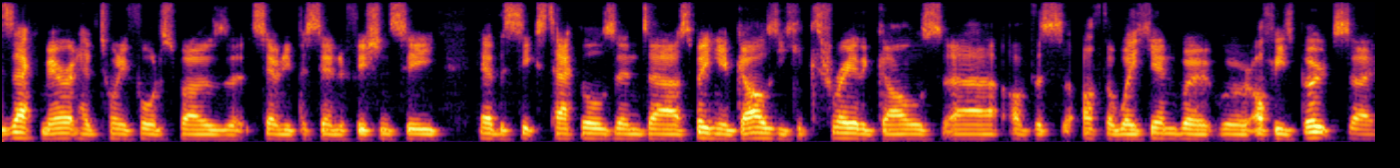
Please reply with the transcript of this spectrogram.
Zach Merrett had 24 disposals at 70% efficiency. Had the six tackles. And uh, speaking of goals, he kicked three of the goals uh, of this of the weekend were, were off his boot. So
